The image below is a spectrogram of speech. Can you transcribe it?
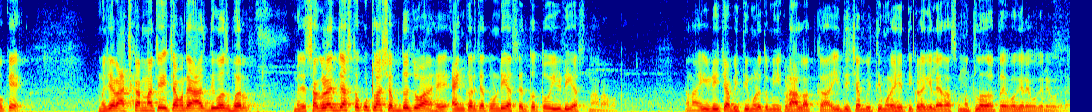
ओके म्हणजे राजकारणाच्या याच्यामध्ये आज दिवसभर म्हणजे सगळ्यात जास्त कुठला शब्द जो आहे अँकरच्या तोंडी असेल तर तो ईडी असणार बघा. है ना? ईडीच्या भीतीमुळे तुम्ही इकडं आलात का? ईडीच्या भीतीमुळे हे तिकडे गेल्यात असं म्हटलं जातं आहे वगैरे वगैरे वगैरे.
